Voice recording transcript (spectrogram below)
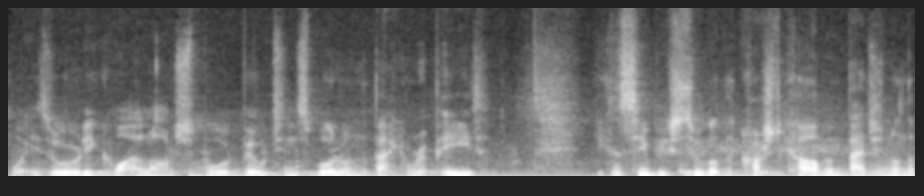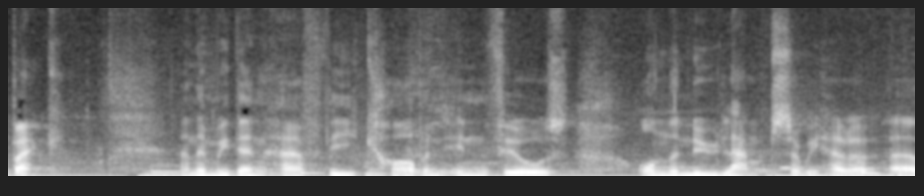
what is already quite a large built-in spoiler on the back of Rapide. You can see we've still got the crushed carbon badging on the back, and then we then have the carbon infills on the new lamps. So we had a, uh,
